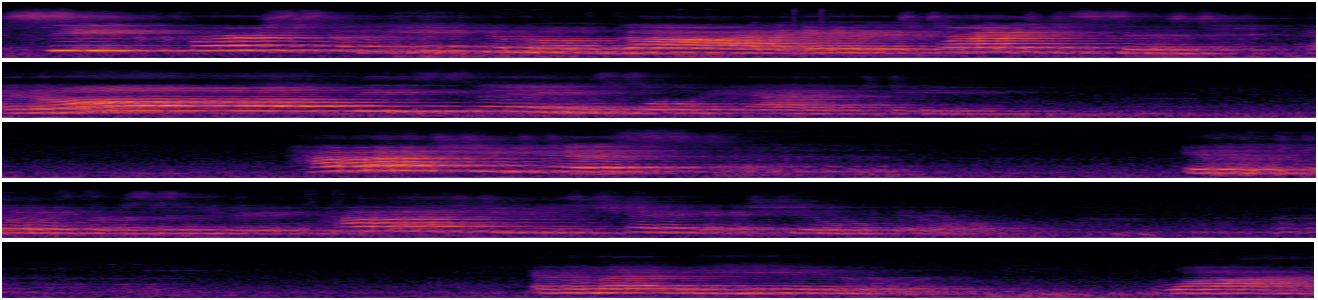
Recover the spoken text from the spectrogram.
Seek first the kingdom of God and its righteousness, and all these things will be added to you. How about you just, in the 21st century, how about you just shake a chill pill and let me handle it? Why?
